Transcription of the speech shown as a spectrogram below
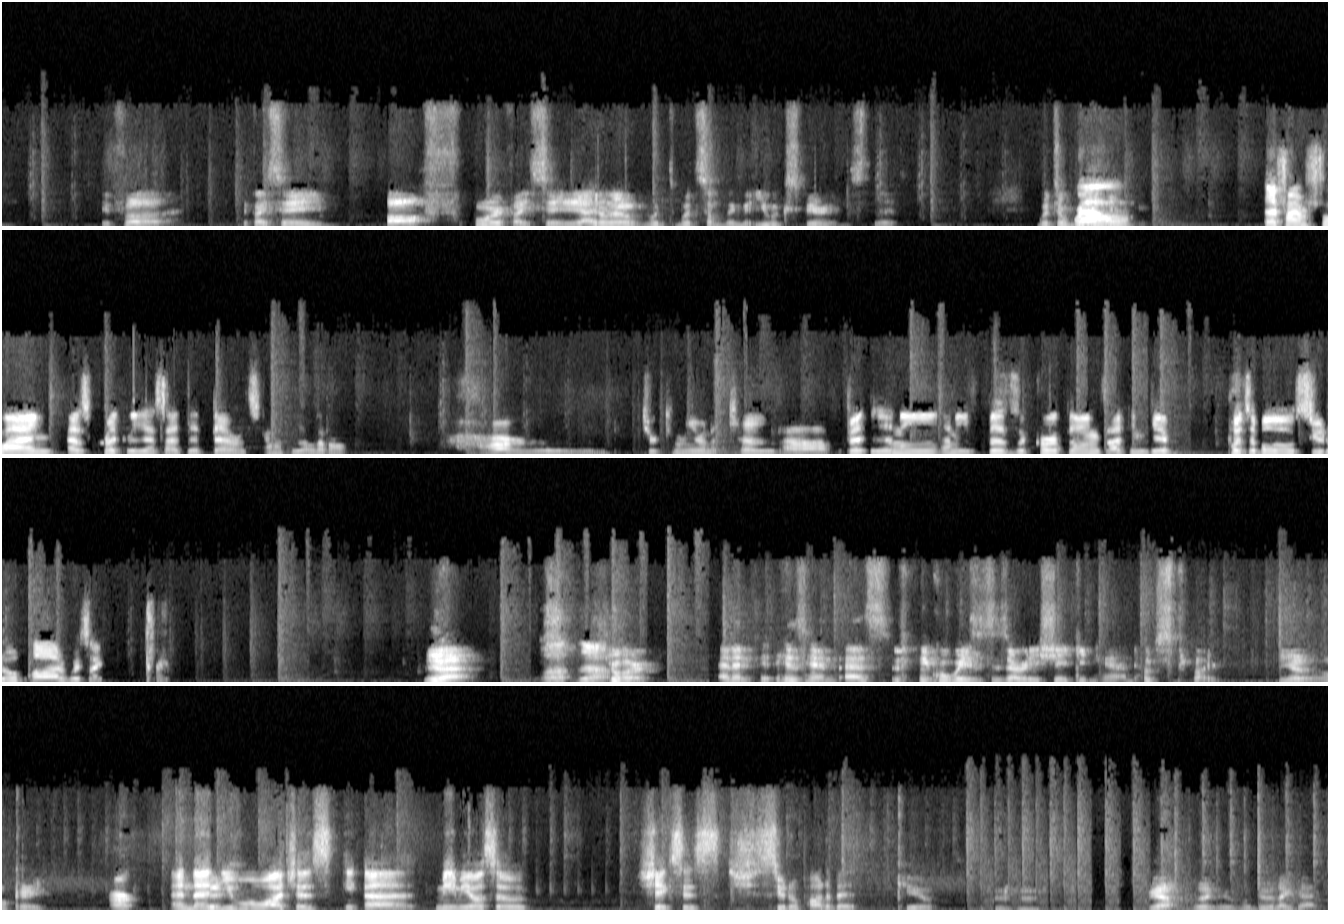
if uh, if I say off, or if I say I don't know, what, what's something that you experienced that? What's a word? Well, if I'm flying as quickly as I did there, it's gonna be a little hard to communicate. Uh, but any any physical things I can give puts up a little pseudopod where it's like, yeah, yeah, Sure. And then his hand, as Inkle raises his already shaking hand, he'll just be like, "Yeah, okay." and then you will watch as uh, Mimi also shakes his pseudopod a bit. Cute. Mm-hmm. Yeah, we'll, we'll do it like that.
